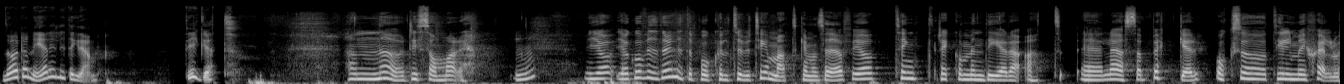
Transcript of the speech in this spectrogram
Nörda ner dig lite grann. Det är gött. En nördig sommar. Mm. Jag, jag, går vidare lite på kulturtemat kan man säga. För jag tänkt rekommendera att eh, läsa böcker. Också till mig själv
